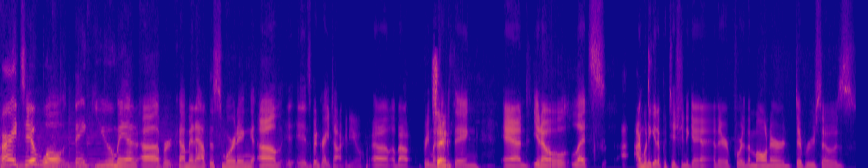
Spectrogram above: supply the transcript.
All right, Tim. Well, thank you, man, uh, for coming out this morning. Um, it, has been great talking to you uh, about pretty much Same. everything. And you know, let's. I'm going to get a petition together for the Molnar DeRusso's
